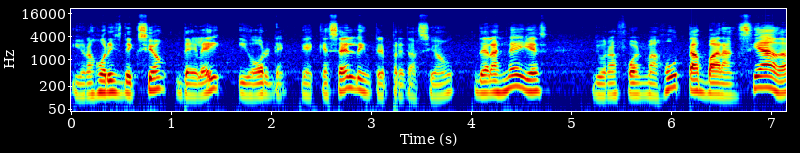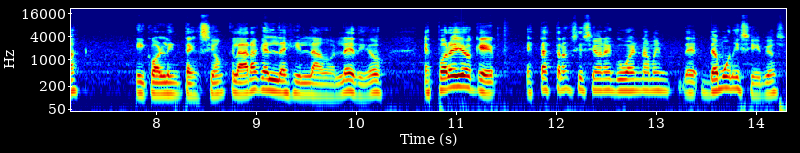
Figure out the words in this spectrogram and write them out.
y una jurisdicción de ley y orden. Y hay que hacer la interpretación de las leyes de una forma justa, balanceada y con la intención clara que el legislador le dio. Es por ello que estas transiciones gubernamentales de, municipios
